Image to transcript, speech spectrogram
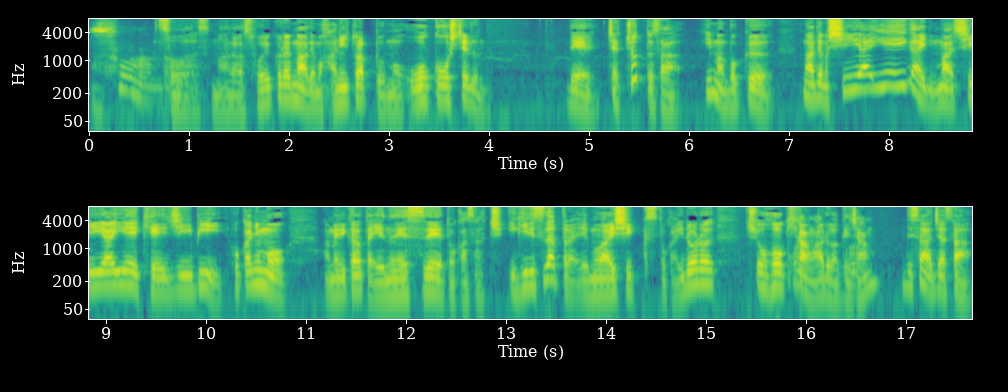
そうなんだ。そうです。まあ、だからそれくらい、まあでもハニートラップも横行してるんだ。で、じゃあちょっとさ、今僕、まあでも CIA 以外に、まあ CIA、KGB、他にもアメリカだったら NSA とかさ、ちイギリスだったら MI6 とかいろいろ情報機関があるわけじゃん？でさ、じゃあさ、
